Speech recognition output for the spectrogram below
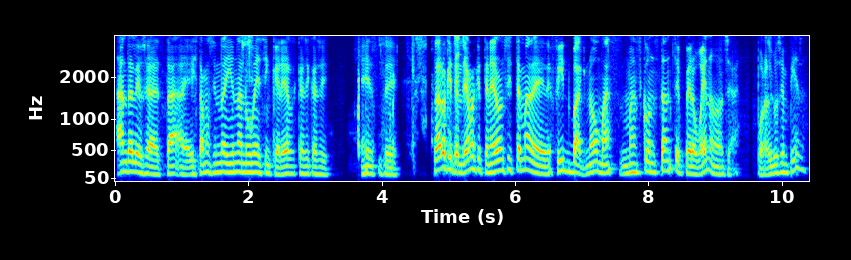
Ándale, o sea, está, estamos haciendo ahí una nube sin querer, casi casi. Este, claro que tendríamos que tener un sistema de, de, feedback, ¿no? Más, más constante, pero bueno, o sea, por algo se empieza.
